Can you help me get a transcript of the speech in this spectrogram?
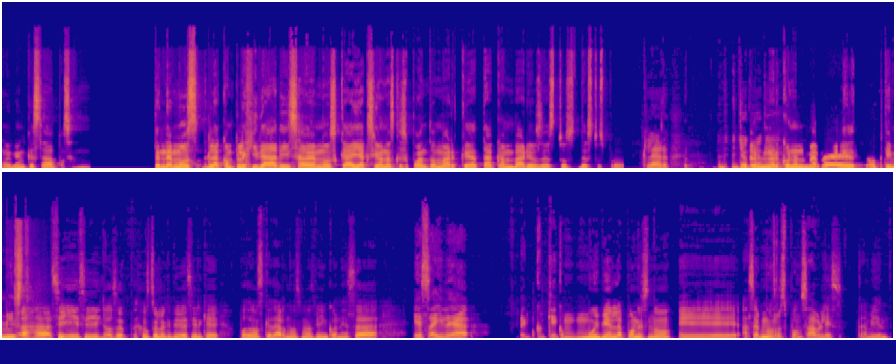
muy bien qué estaba pasando. Entendemos la complejidad y sabemos que hay acciones que se pueden tomar que atacan varios de estos, de estos problemas. Claro. Yo Terminar creo que... con un meme optimista. Ajá, sí, sí. O sea, justo lo que te iba a decir, que podemos quedarnos más bien con esa, esa idea que como muy bien la pones, ¿no? Eh, hacernos responsables también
